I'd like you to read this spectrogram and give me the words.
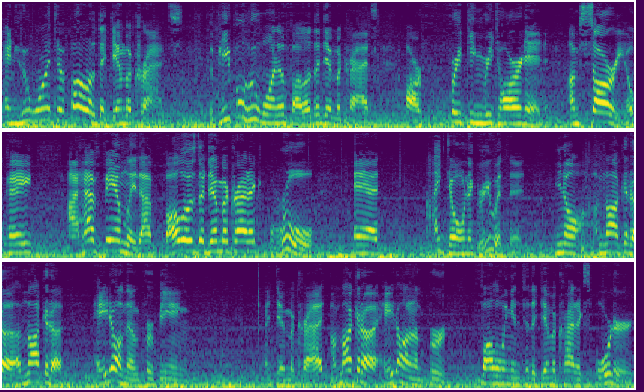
and who want to follow the Democrats. The people who want to follow the Democrats are freaking retarded. I'm sorry, okay? I have family that follows the Democratic rule and I don't agree with it. You know, I'm not gonna I'm not gonna hate on them for being a Democrat. I'm not gonna hate on them for following into the Democratic's order,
